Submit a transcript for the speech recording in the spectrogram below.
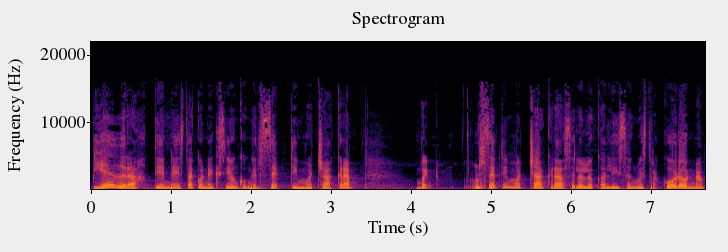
piedra tiene esta conexión con el séptimo chakra? Bueno, el séptimo chakra se lo localiza en nuestra corona,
